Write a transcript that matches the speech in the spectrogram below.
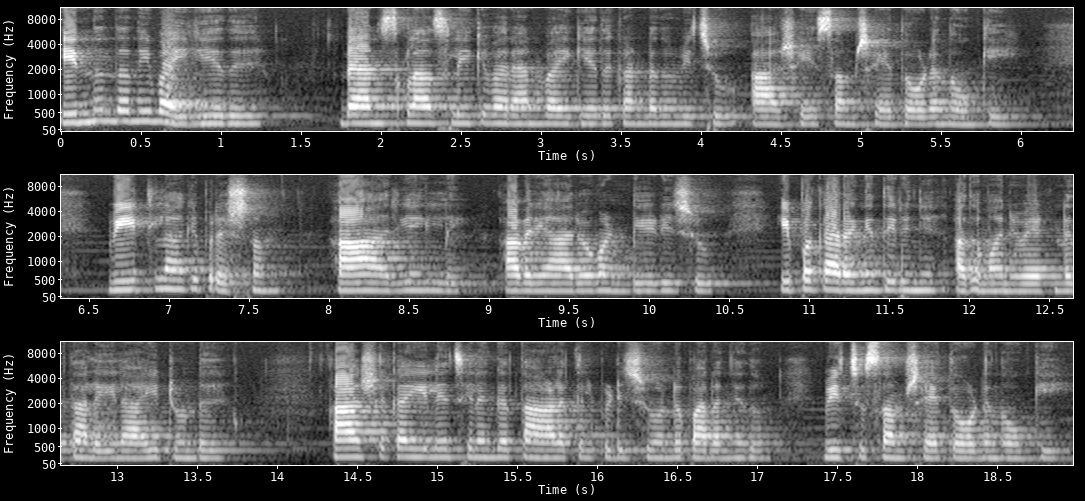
ഇന്നെന്താ നീ വൈകിയത്? ഡാൻസ് ക്ലാസ്സിലേക്ക് വരാൻ വൈകിയത് കണ്ടതും വിച്ചു ആശയ സംശയത്തോടെ നോക്കി. വീട്ടിലാകെ പ്രശ്നം. ആ ആര്യയില്ലേ? അവരെ ആരോ വണ്ടിയിടിച്ചു. ഇപ്പൊ കറങ്ങി തിരിഞ്ഞ് അത് മനുവേട്ടന്റെ തലയിലായിട്ടുണ്ട്. ആശ കയ്യിലെ ചിലങ്ക താളത്തിൽ പിടിച്ചുകൊണ്ട് പറഞ്ഞതും വിച്ചു സംശയത്തോടെ നോക്കി.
